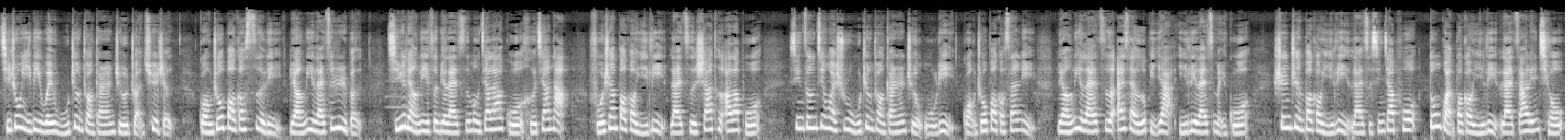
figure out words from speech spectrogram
其中一例为无症状感染者转确诊。广州报告四例，两例来自日本，其余两例分别来自孟加拉国和加纳。佛山报告一例，来自沙特阿拉伯。新增境外输入无症状感染者五例，广州报告三例，两例来自埃塞俄比亚，一例来自美国。深圳报告一例来自新加坡，东莞报告一例来自阿联酋。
